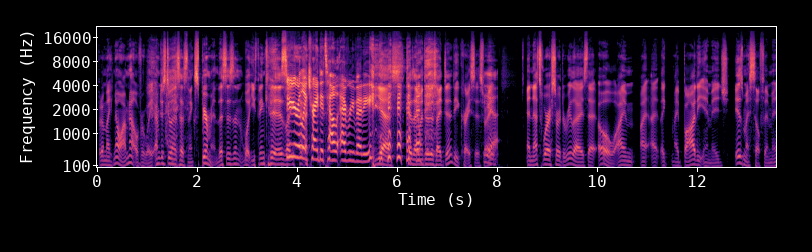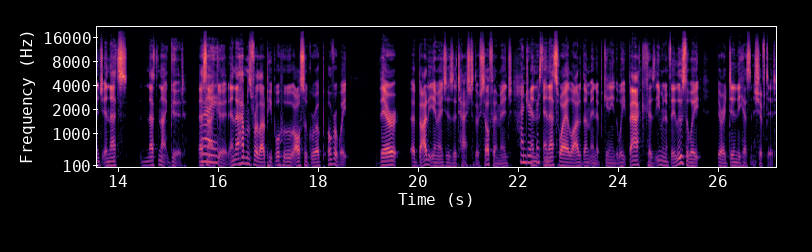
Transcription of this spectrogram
But I'm like no, I'm not overweight. I'm just doing this as an experiment. This isn't what you think it is. So you're like trying to tell everybody. yes, because I went through this identity crisis, right? Yeah. And that's where I started to realize that oh, I'm I, I like my body image is my self image, and that's that's not good. That's Right. not good, and that happens for a lot of people who also grew up overweight. Their uh, body image is attached to their self image, and 100%. and that's why a lot of them end up getting the weight back because even if they lose the weight, their identity hasn't shifted.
